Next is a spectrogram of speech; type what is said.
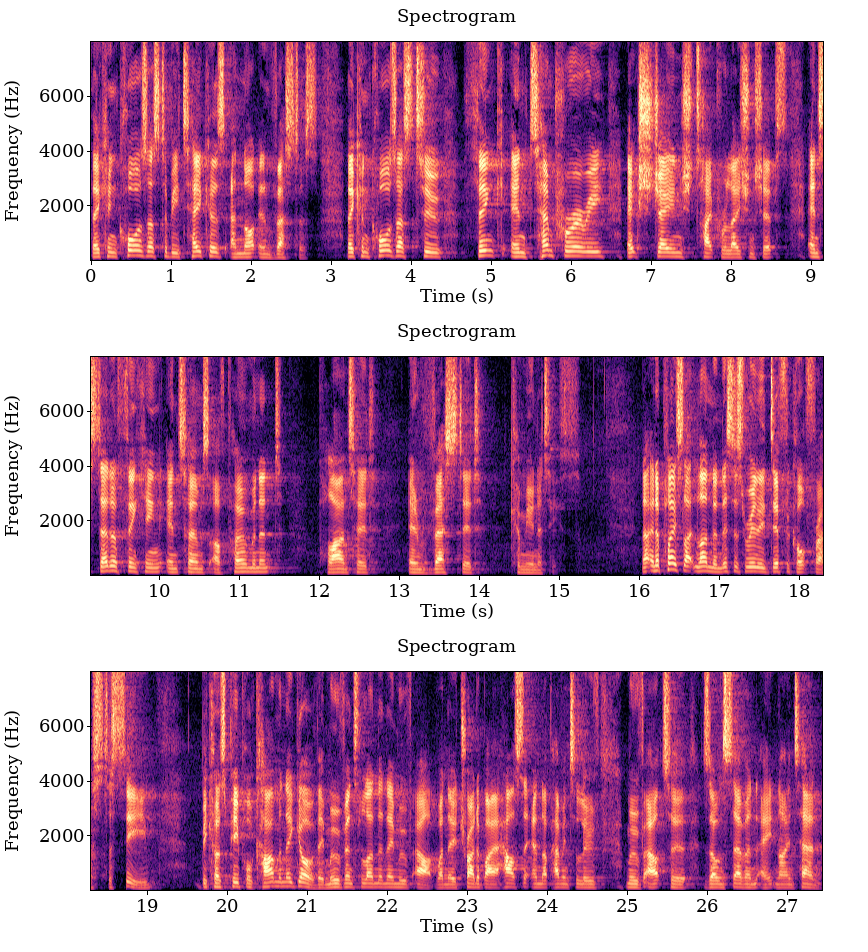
They can cause us to be takers and not investors. They can cause us to think in temporary exchange type relationships instead of thinking in terms of permanent, planted, invested communities. Now, in a place like London, this is really difficult for us to see because people come and they go. They move into London, they move out. When they try to buy a house, they end up having to move, move out to zone 7, 8, 9, 10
